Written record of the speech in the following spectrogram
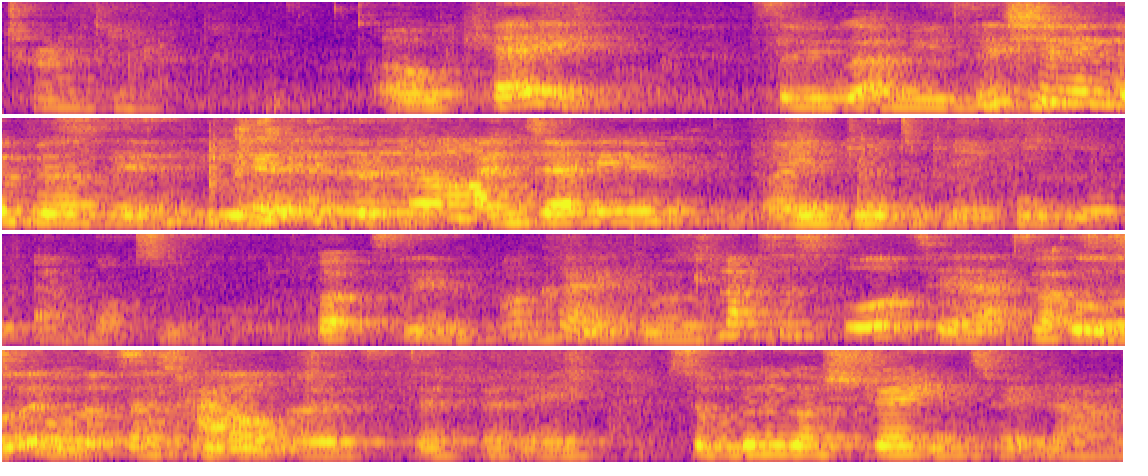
trying to rap. Okay. So we've got a musician in the building. Yeah. And Jahid, I enjoy to play football and boxing. boxing. Okay. Lots of sports, yeah. Lots good. of sports, Lots that's of really help. good, definitely. So we're gonna go straight into it now.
